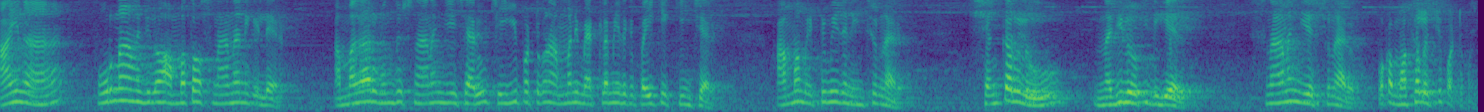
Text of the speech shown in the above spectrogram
ఆయన పూర్ణానదిలో అమ్మతో స్నానానికి వెళ్ళారు. అమ్మగారు ముందు స్నానం చేశారు చెయ్యి పట్టుకుని అమ్మని మెట్ల మీదకి పైకి ఎక్కించారు అమ్మ మెట్టు మీద నించున్నారు. శంకరులు నదిలోకి దిగారు. స్నానం చేస్తున్నారు. ఒక మొసలొచ్చి పట్టుకుంది.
